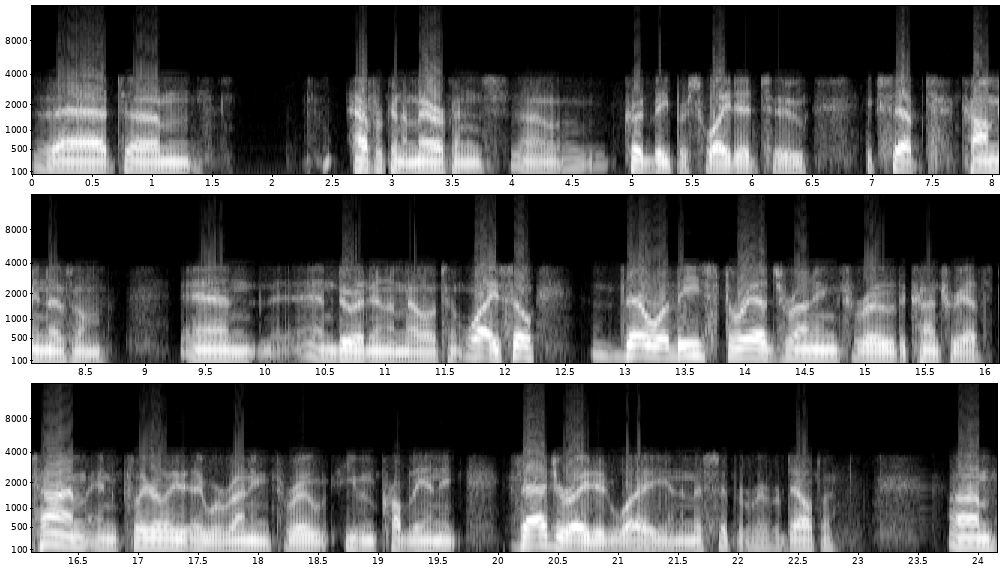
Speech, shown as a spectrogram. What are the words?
that um, African Americans uh, could be persuaded to accept communism and and do it in a militant way. So there were these threads running through the country at the time, and clearly they were running through, even probably in an exaggerated way, in the Mississippi River Delta. Um,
